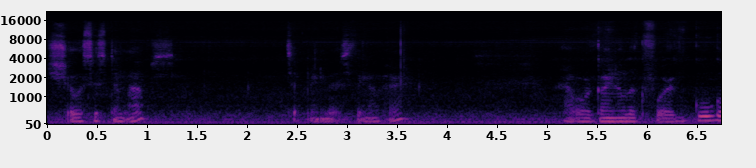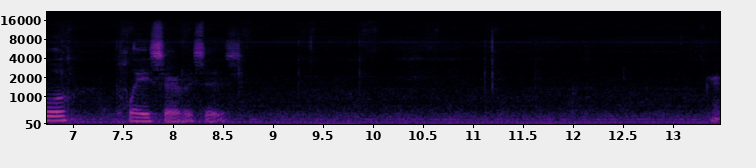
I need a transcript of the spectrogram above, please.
Show system apps. Tipping this thing up here. Now we're going to look for Google Play Services. Here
